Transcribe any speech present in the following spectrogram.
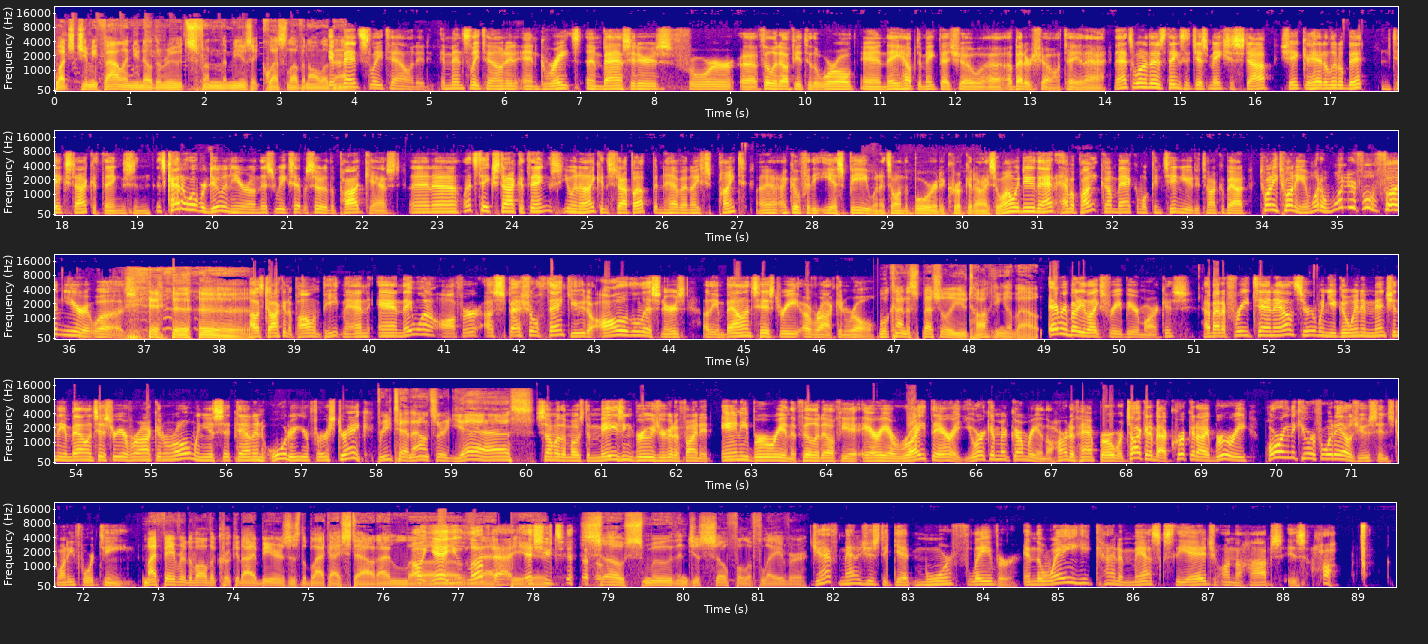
watch Jimmy Fallon, you know the Roots from the music, Questlove, and all of that. Immensely talented, immensely talented, and great ambassadors for uh, Philadelphia to the world. And they helped to make that show uh, a better show, I'll tell you that. That's one of those things that just makes you stop, shake your head a little bit, and take stock of things. And that's kind of what we're doing here on this week's episode of the podcast. And uh, let's take stock of things. You and I can stop up and have a nice pint. I, I go for the ESB when it's on the board at Crooked Eye. So while we do that, have a pint, come back, and we'll continue to talk about 2020 and what a wonderful, fun year it was. I was talking to Paul and Pete, man, and they want to offer a special thank you to all of the listeners of the Imbalance history of rock and roll. what kind of special are you talking about? Everybody likes free beer, Marcus. How about a free 10 ouncer when you go in and mention the imbalanced history of rock and roll when you sit down and order your first drink? Free 10 ouncer, yes. Some of the most amazing brews you're going to find at any brewery in the Philadelphia area, right there at York and Montgomery in the heart of Hatboro. We're talking about Crooked Eye Brewery, pouring the cure for what ails you since 2014. My favorite of all the Crooked Eye beers is the Black Eye Stout. I love Oh, yeah, you love that. beer. Yes, you do. So smooth and just so full of flavor. Jeff manages to get more flavor, and the way he kind of masks the edge on the hops is oh,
